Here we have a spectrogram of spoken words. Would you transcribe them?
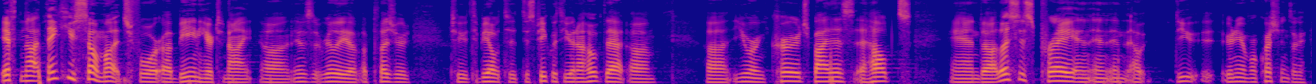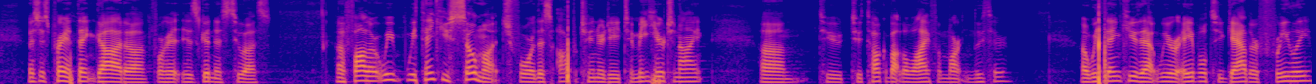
If not, thank you so much for uh, being here tonight. Uh, it was really a, a, pleasure to, to be able to, to speak with you, and I hope that um, uh, you were encouraged by this. It helped. And uh, let's just pray. And, and, and do you any more questions? Okay, let's just pray and thank God for His goodness to us. Uh, Father, we, we thank you so much for this opportunity to meet here tonight um, to, to talk about the life of Martin Luther. Uh, we thank you that we are able to gather freely.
